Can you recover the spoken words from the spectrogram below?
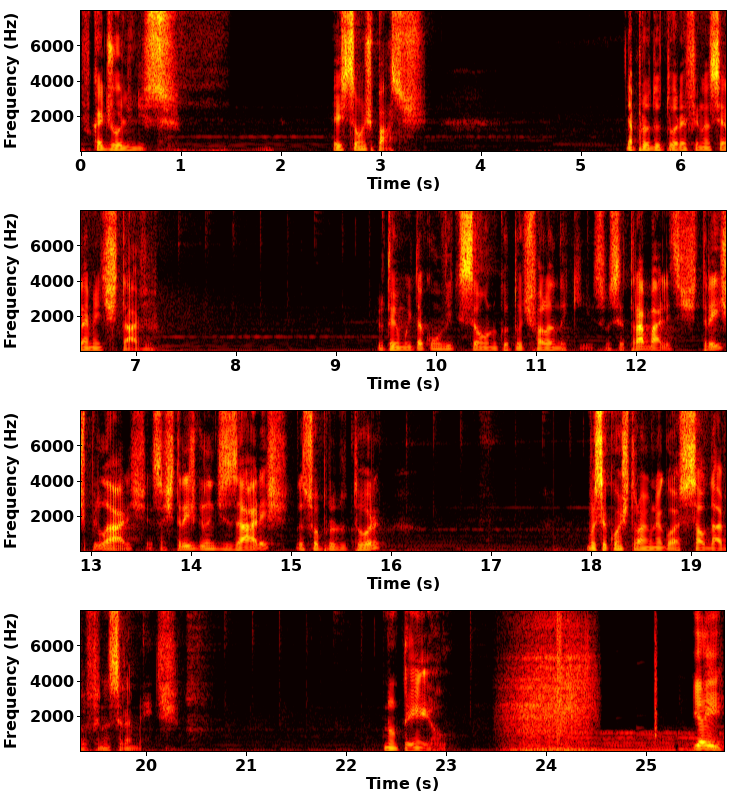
Fica de olho nisso. Esses são os passos da produtora financeiramente estável. Eu tenho muita convicção no que eu estou te falando aqui. Se você trabalha esses três pilares, essas três grandes áreas da sua produtora, você constrói um negócio saudável financeiramente. Não tem erro. E aí,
